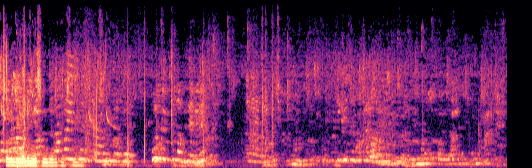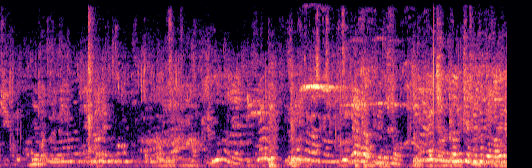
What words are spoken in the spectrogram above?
चलो वॉल्यूम नहीं सुन रहे কিছু কারণে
